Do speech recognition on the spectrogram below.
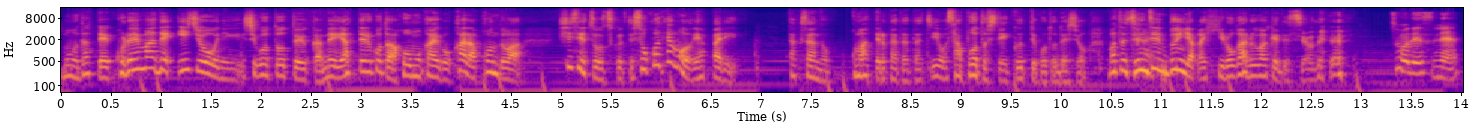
もうだってこれまで以上に仕事というかね、やってることは訪問介護から今度は施設を作って、そこでもやっぱりたくさんの困ってる方たちをサポートしていくってことでしょう。また全然分野が広がるわけですよね。はい、そうですね。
